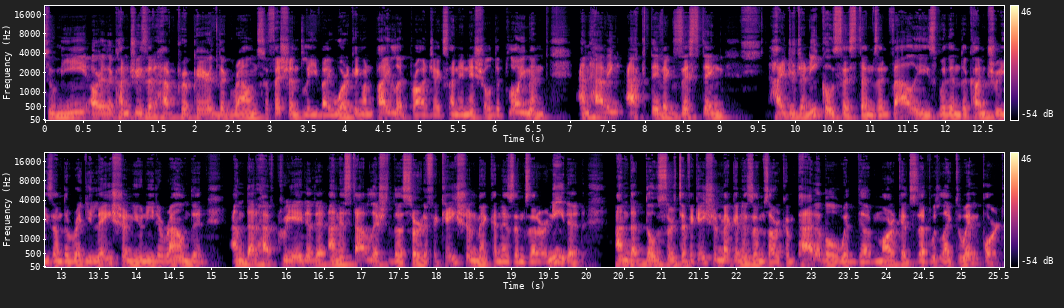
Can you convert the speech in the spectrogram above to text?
to me, are the countries that have prepared the ground sufficiently by working on pilot projects and initial deployment and having active existing hydrogen ecosystems and valleys within the countries and the regulation you need around it, and that have created and established the certification mechanisms that are needed. And that those certification mechanisms are compatible with the markets that would like to import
